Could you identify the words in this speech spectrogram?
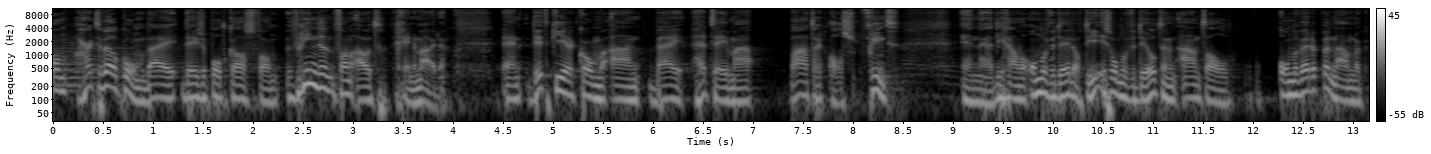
Van harte welkom bij deze podcast van Vrienden van Oud Genemuiden. En dit keer komen we aan bij het thema water als vriend. En uh, die gaan we onderverdelen, of die is onderverdeeld in een aantal onderwerpen. Namelijk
